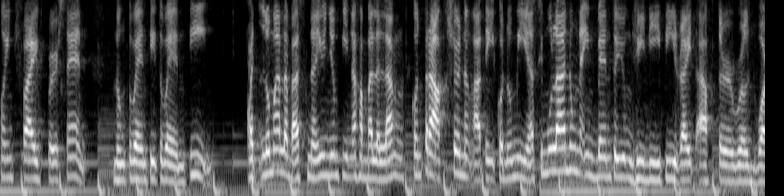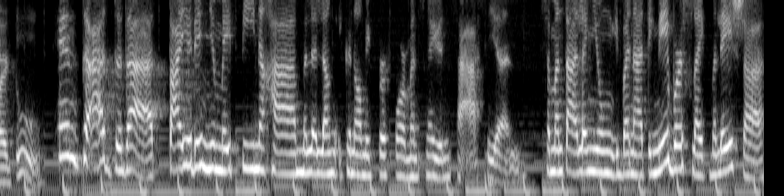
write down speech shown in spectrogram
9.5% noong 2020. At lumalabas na yun yung pinakamalalang contraction ng ating ekonomiya simula nung naimbento yung GDP right after World War II. And to add to that, tayo din yung may pinakamalalang economic performance ngayon sa ASEAN. Samantalang yung iba nating neighbors like Malaysia,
